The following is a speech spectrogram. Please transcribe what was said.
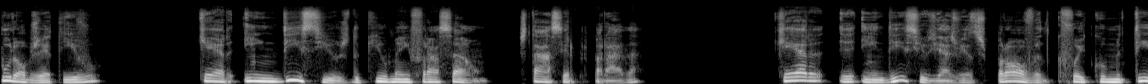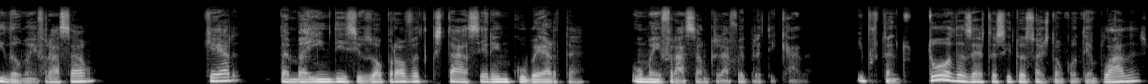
por objetivo quer indícios de que uma infração está a ser preparada, quer uh, indícios e às vezes prova de que foi cometida uma infração, quer também indícios ou prova de que está a ser encoberta uma infração que já foi praticada. E, portanto, todas estas situações estão contempladas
